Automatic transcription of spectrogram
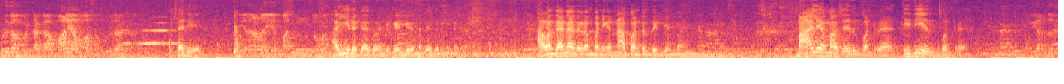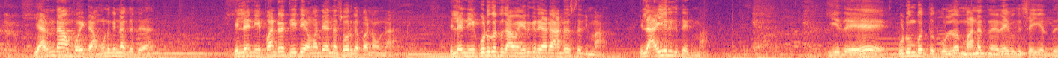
கொடுக்காம விட்டாக்கா? மாலை அமாவாசை கொடுக்குறாங்க. சரி. ஐயரை கேட்க வேண்டிய கேள்வி என்ன கேட்குறீங்களே அவன் தானே அதெல்லாம் பண்ணிக்கிறேன் நான் பண்ணுறது இல்லையப்பா. மாலை அமாவாசை எதுக்கு பண்ணுற திதி எதுக்கு பண்ணுற இறந்தான் போயிட்டான். உனக்கு என்னக்குது இல்லை நீ பண்ணுற திதி அவன் வந்து என்ன சோர்க்க பண்ண உன்ன? இல்லை நீ கொடுக்கறதுக்கு அவன் இருக்கிற இடம் அட்ரஸ் தெரியுமா? இல்லை ஐயருக்கு தெரியுமா? இது குடும்பத்துக்குள்ள மன நிறைவுக்கு செய்யறது.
